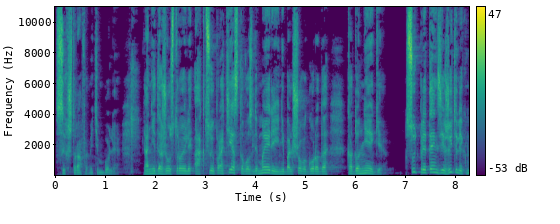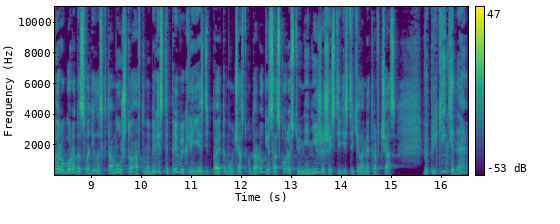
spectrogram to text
С их штрафами тем более. Они даже устроили акцию протеста возле мэрии небольшого города Кадонеги. Суть претензий жителей к мэру города сводилась к тому, что автомобилисты привыкли ездить по этому участку дороги со скоростью не ниже 60 км в час. Вы прикиньте, да,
